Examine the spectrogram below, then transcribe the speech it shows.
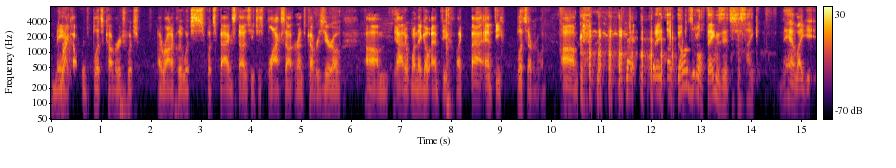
main right. coverage, blitz coverage, which ironically, which what Spags does, he just blacks out and runs cover zero um, at it when they go empty, like ah, empty, blitz everyone. Um, but, but, it's like those little things. It's just like, man, like it,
